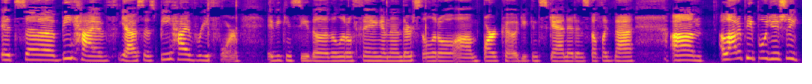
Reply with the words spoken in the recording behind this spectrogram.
It's a beehive. Yeah, it says beehive wreath form. If you can see the, the little thing, and then there's the little um, barcode. You can scan it and stuff like that. Um, a lot of people usually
